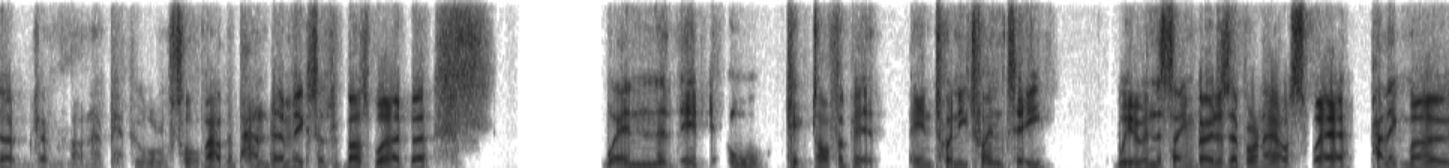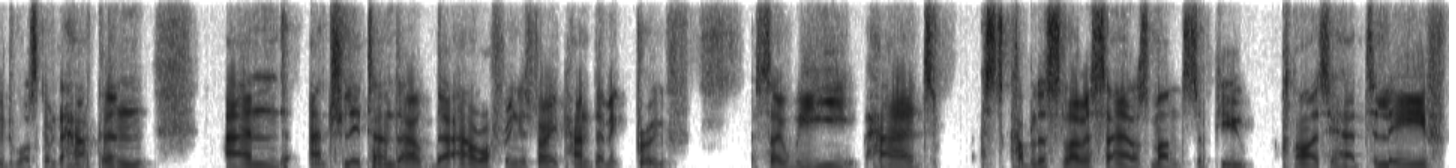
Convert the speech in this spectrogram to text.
I know people will talk about the pandemic, such a buzzword, but when it all kicked off a bit in 2020, we were in the same boat as everyone else, where panic mode, what's going to happen? And actually, it turned out that our offering is very pandemic proof. So we had a couple of slower sales months, a few clients who had to leave,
